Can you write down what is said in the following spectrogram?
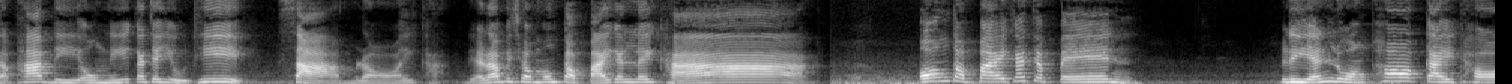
สภาพดีองค์นี้ก็จะอยู่ที่ 300 ค่ะ ดี๋ยวเราไปชมองค์ต่อไปกันเลยค่ะ องค์ต่อไปก็จะเป็น เหรียญหลวงพ่อไกรทอ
